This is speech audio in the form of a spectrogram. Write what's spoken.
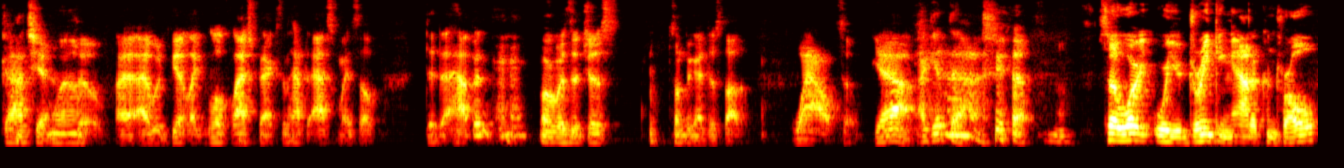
Gotcha. Wow. So I, I would get like little flashbacks and have to ask myself, did that happen, or was it just something I just thought of? Wow. So Yeah, I get that. yeah. So were were you drinking out of control?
